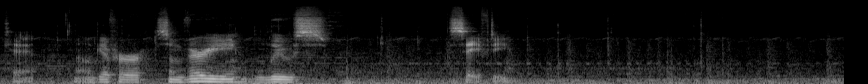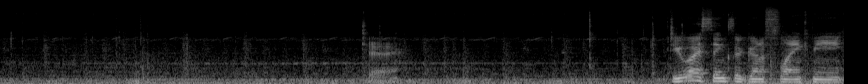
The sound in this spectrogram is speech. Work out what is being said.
Okay, that'll give her some very loose safety. Okay. Do I think they're gonna flank me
